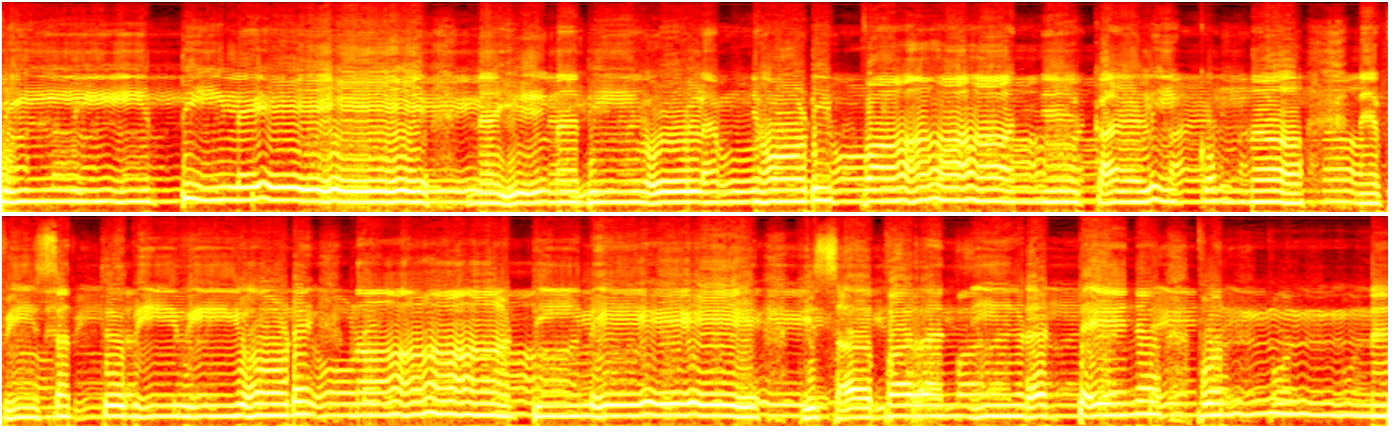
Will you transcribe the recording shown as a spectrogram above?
വീട്ടിലേ. നയിൽ നദിയോളം ഞോടിപ്പാഞ്ഞ് കളിക്കുന്ന നഫീസത്ത് ബീവിയോടെ നാട്ടിലേ കിസ പറഞ്ഞിടട്ടെ ഞാൻ പൊന്ന്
